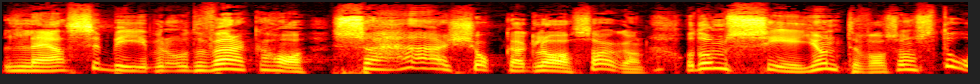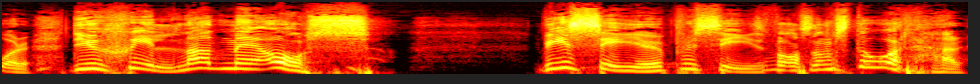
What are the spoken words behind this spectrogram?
läser Bibeln och de verkar ha så här tjocka glasögon och de ser ju inte vad som står. Det är ju skillnad med oss. Vi ser ju precis vad som står där.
